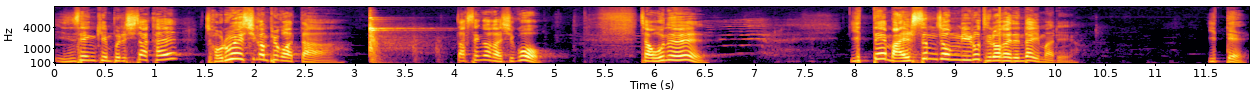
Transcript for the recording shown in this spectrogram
인생 캠프를 시작할 절호의 시간표가 왔다. 딱 생각하시고 자, 오늘 이때 말씀 정리로 들어가야 된다 이 말이에요. 이때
